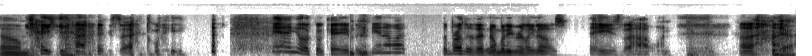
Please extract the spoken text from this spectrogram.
Um, Yeah, yeah, exactly. yeah, you look okay, but you know what? The brother that nobody really knows, he's the hot one. Uh, yeah,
